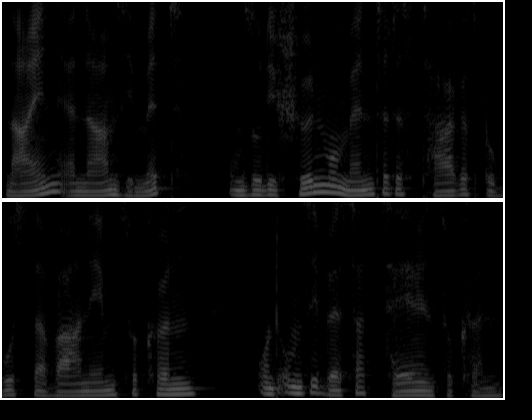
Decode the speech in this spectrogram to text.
nein, er nahm sie mit, um so die schönen Momente des Tages bewusster wahrnehmen zu können und um sie besser zählen zu können.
